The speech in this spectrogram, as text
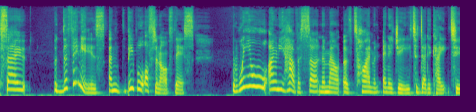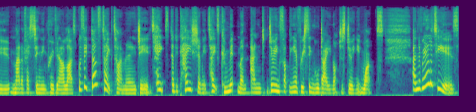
So the thing is, and people often ask this, we all only have a certain amount of time and energy to dedicate to manifesting and improving our lives because it does take time and energy. It takes dedication, it takes commitment and doing something every single day, not just doing it once. And the reality is,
